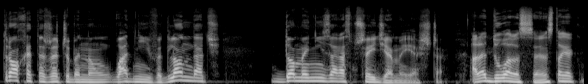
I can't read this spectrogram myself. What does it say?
trochę te rzeczy będą ładniej wyglądać. Do menu zaraz przejdziemy jeszcze. Ale DualSense, tak jak y,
